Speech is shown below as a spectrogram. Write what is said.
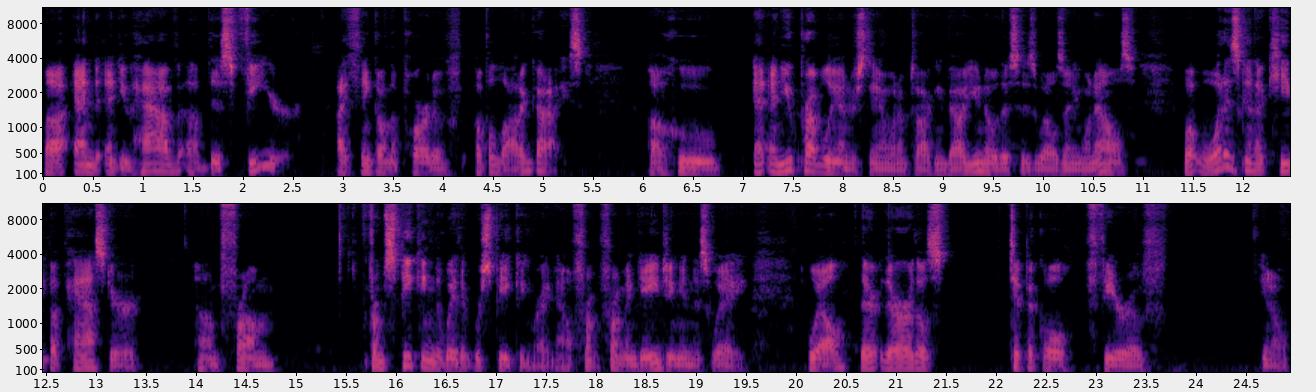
uh, and and you have uh, this fear, I think, on the part of of a lot of guys uh, who, and, and you probably understand what I'm talking about. You know this as well as anyone else. But what is going to keep a pastor um, from from speaking the way that we're speaking right now, from from engaging in this way? Well, there there are those typical fear of, you know,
